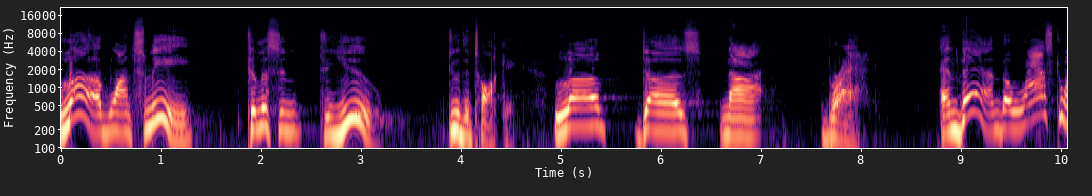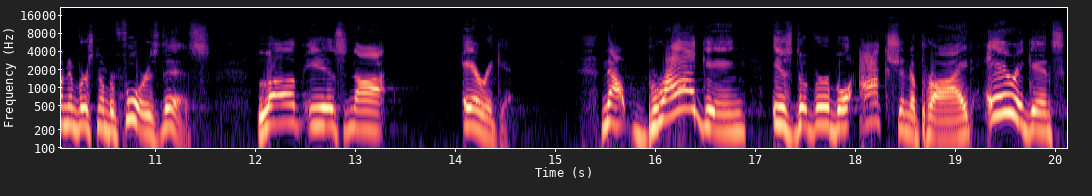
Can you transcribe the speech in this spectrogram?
Love wants me to listen to you do the talking. Love does not brag. And then the last one in verse number four is this love is not arrogant. Now, bragging is the verbal action of pride, arrogance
